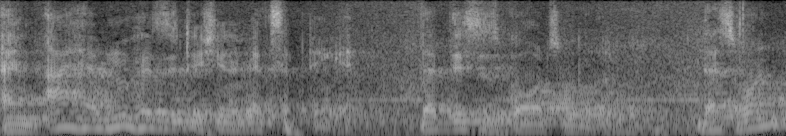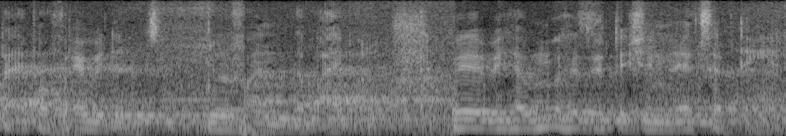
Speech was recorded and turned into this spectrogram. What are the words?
And I have no hesitation in accepting it, that this is God's word. That's one type of evidence you'll find in the Bible, where we have no hesitation in accepting it.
